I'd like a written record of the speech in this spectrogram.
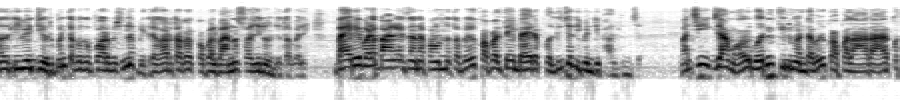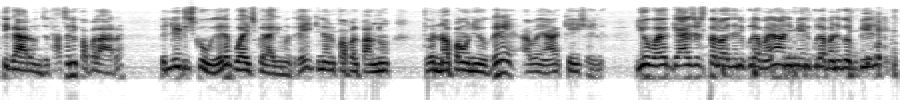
नत्र लिभेन्टीहरू पनि तपाईँको पर्मिसन भित्र गएर तपाईँको कपाल बाँध्न सजिलो हुन्छ तपाईँले। बाहिरबाट बाँधेर जान पाउनु तपाईँको कपाल त्यहीँ बाहिर खोलिदिन्छ लिभेन्टी फालिदिन्छ। भनेपछि इक्जाम हल भयो नि तिन घन्टा भयो कपाल आएर आएर कति गाह्रो हुन्छ थाहा छ नि कपाल आएर लेडिजको हुँदैन बोइजको लागि मात्रै किनभने कपाल पाल्नु नपाउने हो के अब यहाँ केही छैन। यो भयो ग्याजेट्स त लैजाने कुरा भएन अनि मेन कुरा भनेको बेल्ट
